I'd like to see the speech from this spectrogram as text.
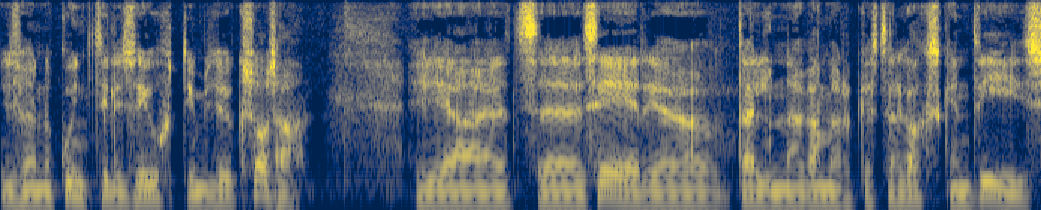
niisugune kunstilise juhtimise üks osa. ja et see seeria Tallinna Kammerorkester kakskümmend viis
